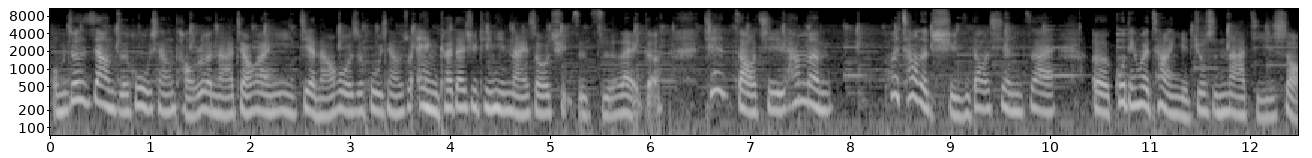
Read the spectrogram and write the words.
我们就是这样子互相讨论啊，交换意见啊，或者是互相说，哎，你可以再去听听哪一首曲子之类的。其实早期他们。会唱的曲子到现在，呃，固定会唱也就是那几首。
